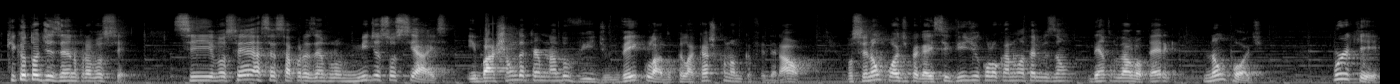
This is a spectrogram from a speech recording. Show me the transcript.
O que, que eu estou dizendo para você? Se você acessar, por exemplo, mídias sociais e baixar um determinado vídeo veiculado pela Caixa Econômica Federal, você não pode pegar esse vídeo e colocar numa televisão dentro da lotérica, não pode. Por quê?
